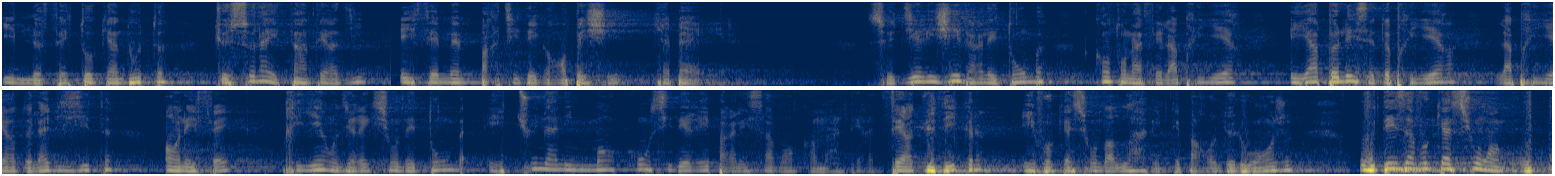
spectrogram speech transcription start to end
il ne fait aucun doute que cela est interdit et fait même partie des grands péchés, kaba'ir. Se diriger vers les tombes quand on a fait la prière et appeler cette prière la prière de la visite, en effet, prier en direction des tombes est unanimement considéré par les savants comme interdit. Faire du dhikr, évocation d'Allah avec des paroles de louange, ou des invocations en groupe,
